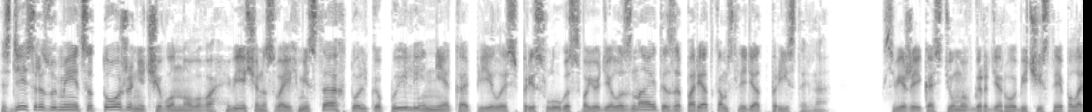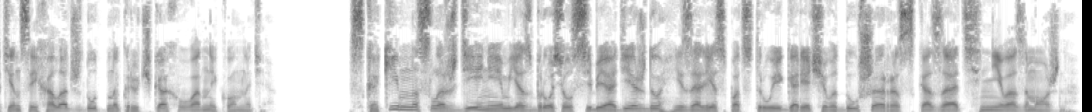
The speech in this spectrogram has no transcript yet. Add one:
Здесь, разумеется, тоже ничего нового. Вещи на своих местах, только пыли не копилось. Прислуга свое дело знает и за порядком следят пристально. Свежие костюмы в гардеробе, чистые полотенца и халат ждут на крючках в ванной комнате. С каким наслаждением я сбросил с себя одежду и залез под струи горячего душа, рассказать невозможно.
